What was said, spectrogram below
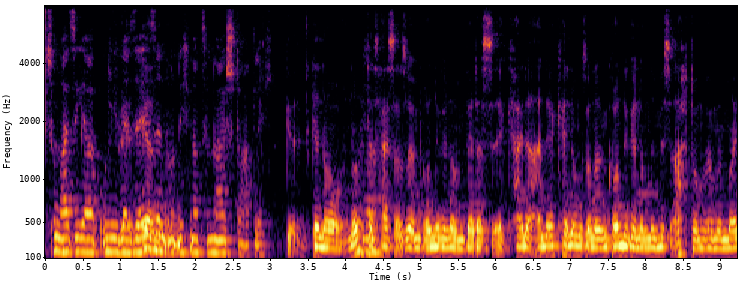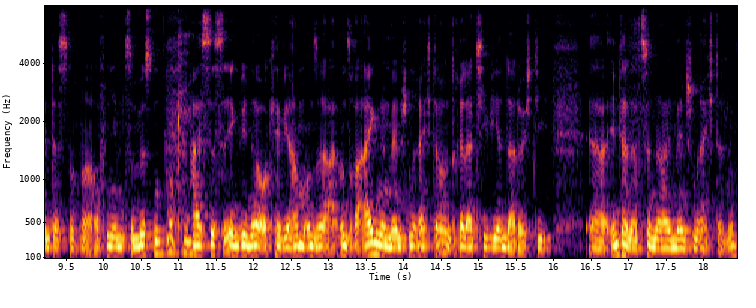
Zumal sie ja universell ja, sind und nicht nationalstaatlich. Genau, ne? Ja. das heißt also im Grunde genommen wäre das äh, keine Anerkennung, sondern im Grunde genommen eine Missachtung, wenn man meint, das nochmal aufnehmen zu müssen. Okay. Heißt es irgendwie, ne, okay, wir haben unsere, unsere eigenen Menschenrechte und relativieren dadurch die äh, internationalen Menschenrechte. Ne?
